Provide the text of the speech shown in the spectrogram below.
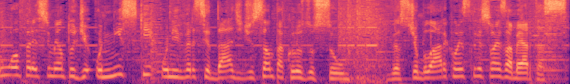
Um oferecimento de Unisque, Universidade de Santa Cruz do Sul. Vestibular com inscrições abertas.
